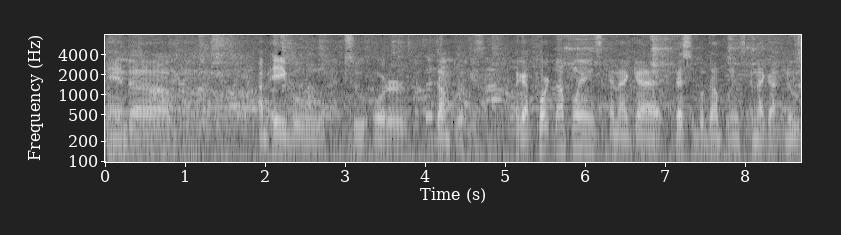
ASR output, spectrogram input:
and uh, I'm able to order dumplings. I got pork dumplings and I got vegetable dumplings and I got noodles.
